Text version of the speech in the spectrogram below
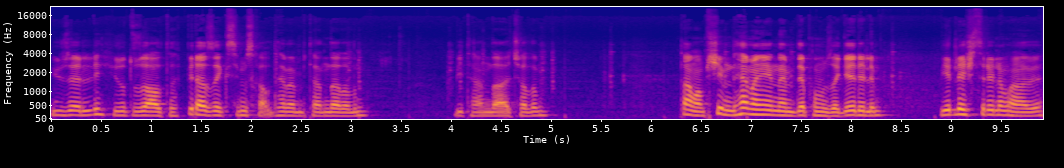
150, 136. Biraz eksimiz kaldı. Hemen bir tane daha alalım. Bir tane daha açalım. Tamam şimdi hemen yeniden bir depomuza gelelim. Birleştirelim abi.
